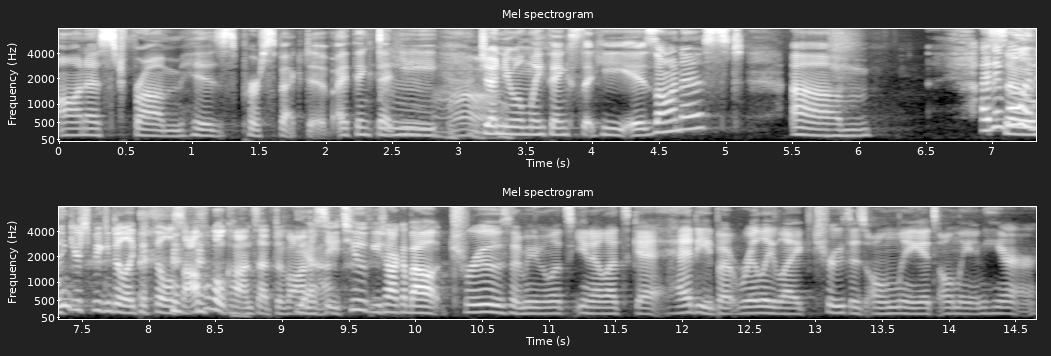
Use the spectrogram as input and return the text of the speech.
honest from his perspective. I think that he genuinely thinks that he is honest. Um, I think. well, I think you're speaking to like the philosophical concept of honesty too. If you talk about truth, I mean, let's you know, let's get heady, but really, like, truth is only it's only in here,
